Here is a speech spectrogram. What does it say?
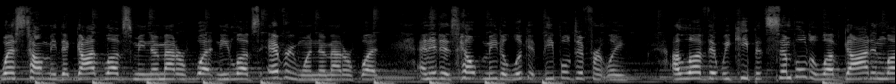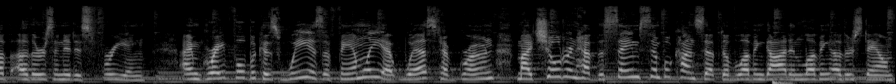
West taught me that God loves me no matter what, and He loves everyone no matter what. And it has helped me to look at people differently. I love that we keep it simple to love God and love others, and it is freeing. I'm grateful because we as a family at West have grown. My children have the same simple concept of loving God and loving others down.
